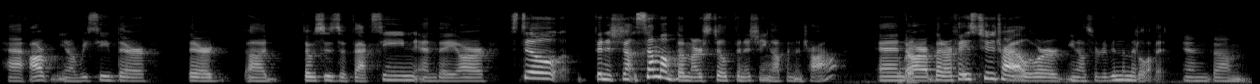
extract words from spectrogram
had, are, you know, received their their uh, doses of vaccine, and they are still finished. Some of them are still finishing up in the trial, and okay. our but our phase two trial, we're you know sort of in the middle of it, and um,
